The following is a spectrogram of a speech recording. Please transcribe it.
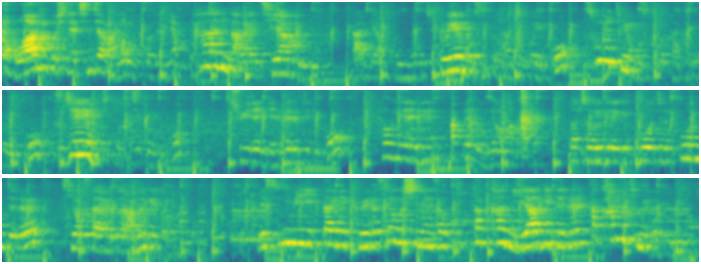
뭐 하는 곳이냐 진짜 많이 묻거든요. 하나님 나라를 지향하는 나비와 공동 교회의 모습도 가지고 있고 선교팀의 모습도 가지고 있고 구제의 모습도 가지고 있고 주일에 예배를 드리고 평일에는 카페를 운영하고 또 저희들에게 부어지는 후원들을 지역사회에도 나누기도 하고 예수님이 이 땅에 교회를 세우시면서 부탁한 이야기들을 딱 하는 팀이거든요.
